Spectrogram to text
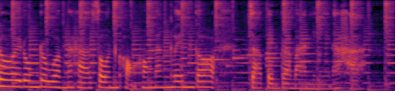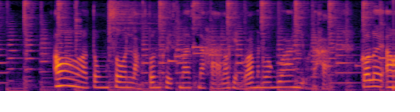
โดยรวมๆนะคะ โซนของห้องนั่งเล่นก็ จะเป็นประมาณนี้นะคะอ้อตรงโซนหลังต้นคริสต์มาสนะคะ เราเห็นว่ามันว่างๆอยู่นะคะ ก็เลยเอา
